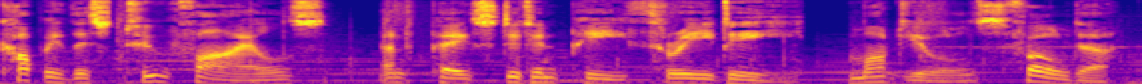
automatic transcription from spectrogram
Copy this two files, and paste it in P3D, modules folder.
